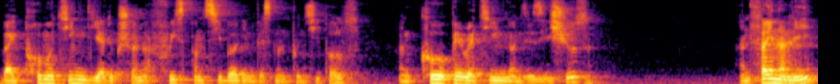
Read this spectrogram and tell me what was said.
by promoting the adoption of responsible investment principles and cooperating on these issues. And finally,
